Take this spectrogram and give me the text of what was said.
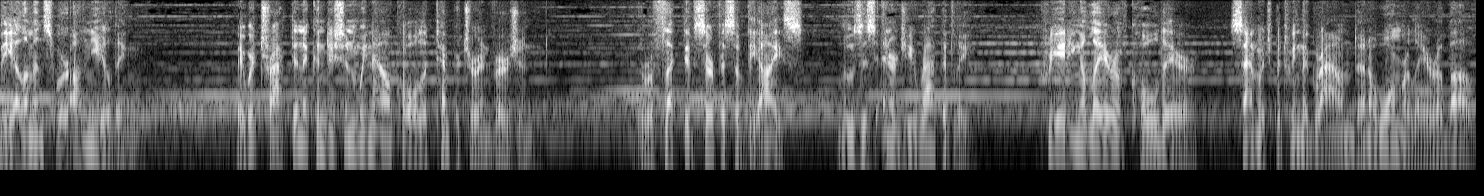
The elements were unyielding. They were trapped in a condition we now call a temperature inversion. The reflective surface of the ice loses energy rapidly, creating a layer of cold air sandwiched between the ground and a warmer layer above.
